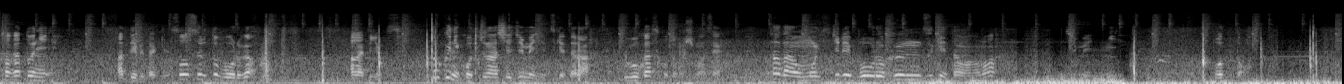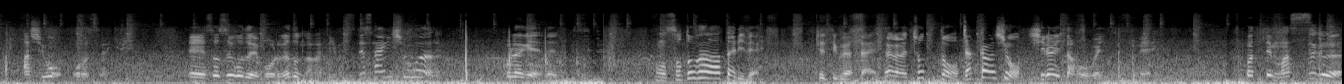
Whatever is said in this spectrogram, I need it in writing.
かかとに当てるだけ。そうするとボールが上がってきます。特にこっちの足地面につけたら動かすこともしません。ただ思いっきりボールを踏んづけたまま地面にポッと足を下ろすだけ、えーそうすることでボールがどんどん上がってきます。で最初はこれだけ大丈夫ですこの外側あたりで蹴ってください。だからちょっと若干足を開いた方がいいですね。こうやってまっすぐ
